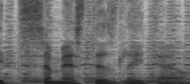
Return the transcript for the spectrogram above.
eight semesters later.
